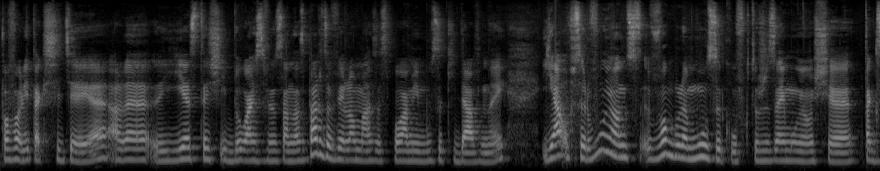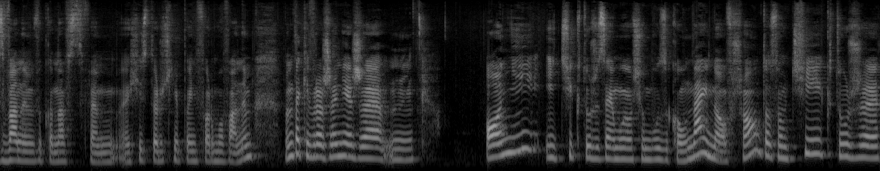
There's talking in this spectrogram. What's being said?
Powoli tak się dzieje, ale jesteś i byłaś związana z bardzo wieloma zespołami muzyki dawnej. Ja obserwując w ogóle muzyków, którzy zajmują się tak zwanym wykonawstwem historycznie poinformowanym, mam takie wrażenie, że mm, oni i ci, którzy zajmują się muzyką najnowszą, to są ci, którzy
